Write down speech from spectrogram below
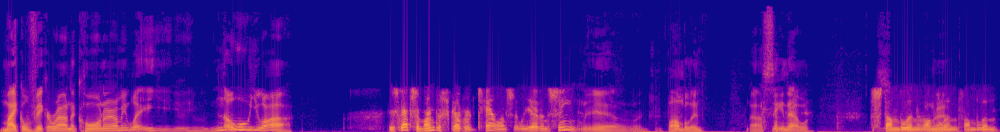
Michael Vick around the corner? I mean, what? You know who you are. He's got some undiscovered talents that we haven't seen. Yeah, fumbling. I've seen that one. Stumbling, rumbling, right. fumbling.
